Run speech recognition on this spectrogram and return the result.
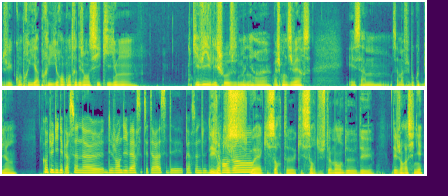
J'ai compris, appris, rencontré des gens aussi qui ont qui vivent les choses de manière vachement diverse. Et ça m'a fait beaucoup de bien. Quand tu dis des personnes, euh, des gens divers, etc., c'est des personnes de Des gens différents qui, s- genres. ouais, qui sortent, euh, qui sortent justement de des des gens assignés.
